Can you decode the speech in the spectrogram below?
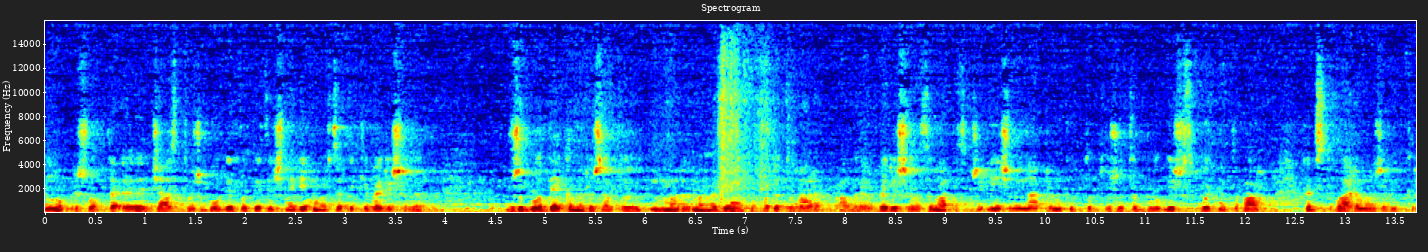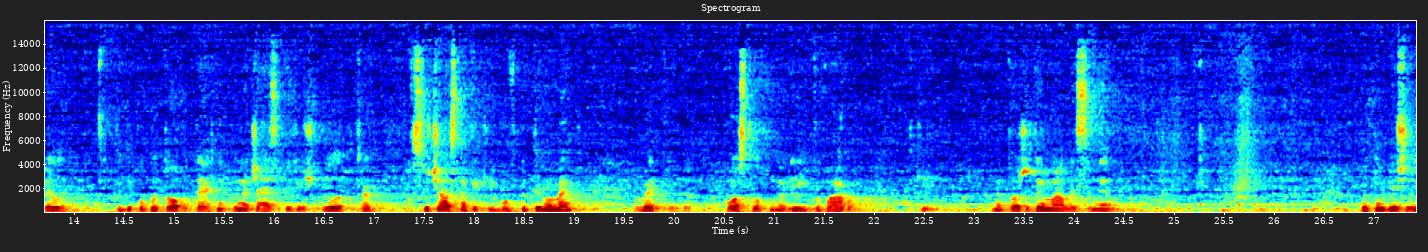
ну, прийшов е, час, то вже був 2000 рік, ми все-таки вирішили Вже було деяка мережа магазинів по фототоварах, але вирішила займатися вже іншими напрямками, тобто вже це було більш супутній товар, канцтовари ми вже відкрили, тоді побутову техніку на час, тоді вже було так сучасний такий був в той момент вид послуг ну, і товару. Такий. Ми теж займалися ним. Потім більше е,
